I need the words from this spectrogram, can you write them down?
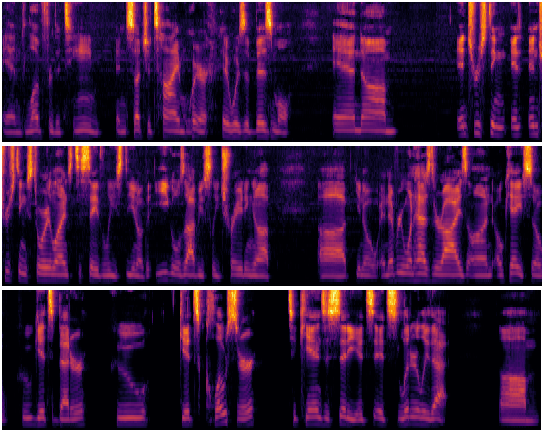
and love for the team in such a time where it was abysmal. And um, interesting, interesting storylines to say the least. You know, the Eagles obviously trading up. Uh, you know, and everyone has their eyes on okay, so who gets better, who gets closer to Kansas City. It's it's literally that. Um,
